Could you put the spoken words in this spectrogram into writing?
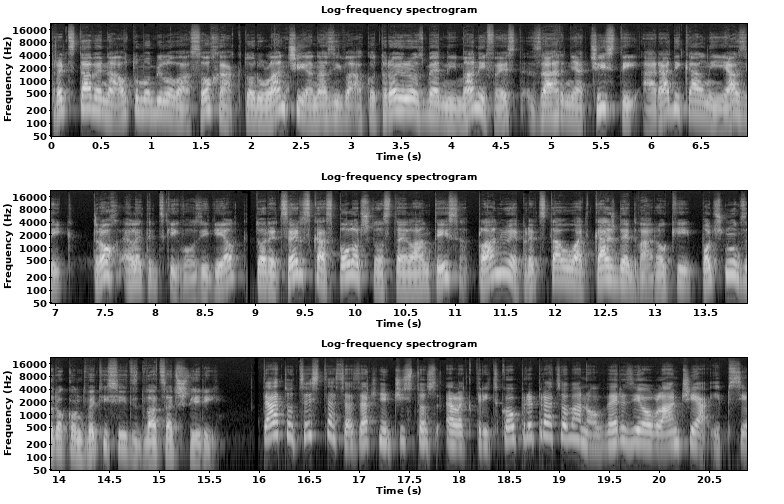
Predstavená automobilová socha, ktorú Lancia nazýva ako trojrozmerný manifest, zahrňa čistý a radikálny jazyk troch elektrických vozidiel, ktoré cerská spoločnosť Stellantis plánuje predstavovať každé dva roky, počnúť s rokom 2024. Táto cesta sa začne čisto s elektrickou prepracovanou verziou Lancia Y,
